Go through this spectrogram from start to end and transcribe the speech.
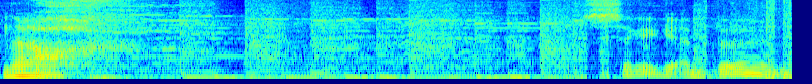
No. Sick of getting burned.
